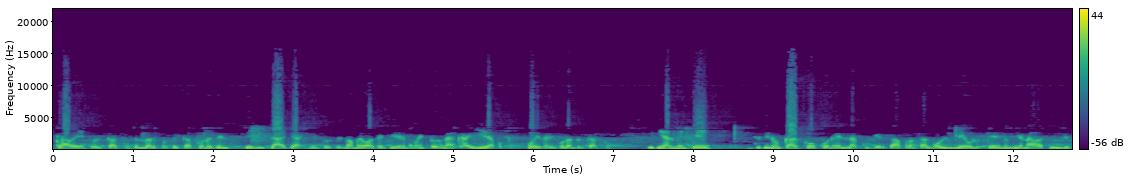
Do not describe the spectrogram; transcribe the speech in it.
cabe dentro del casco un celular porque el casco no es de, de mi talla y entonces no me va a servir en el momento de una caída porque puede salir volando el casco. Y finalmente, si usted tiene un casco con la cubierta frontal movible o lo que denominan abatibles,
